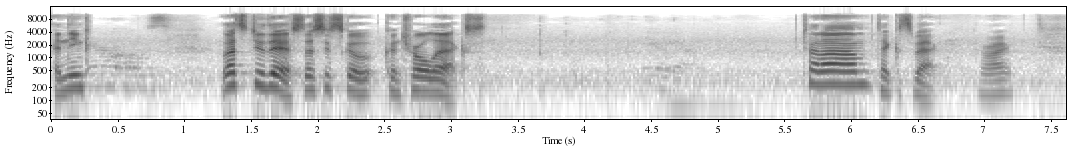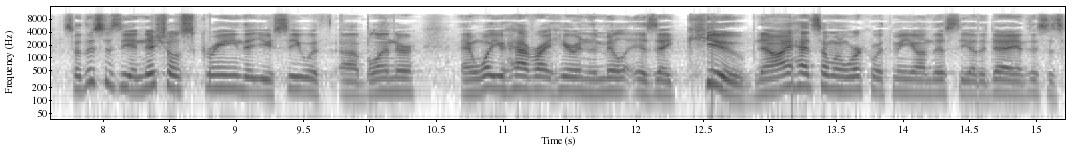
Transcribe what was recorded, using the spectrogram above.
And then let's do this. Let's just go Control X. Ta-da! Take us back. All right. So this is the initial screen that you see with uh, Blender, and what you have right here in the middle is a cube. Now I had someone working with me on this the other day, and this is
